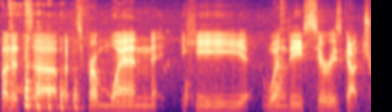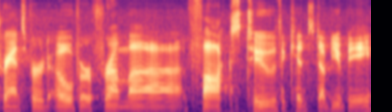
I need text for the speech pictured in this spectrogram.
But it's uh, but it's from when he when the series got transferred over from uh, Fox to the Kids WB,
